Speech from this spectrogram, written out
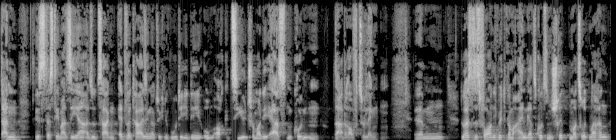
dann ist das Thema SEA, also sozusagen Advertising, natürlich eine gute Idee, um auch gezielt schon mal die ersten Kunden da drauf zu lenken. Ähm, du hast es vorhin, ich möchte noch mal einen ganz kurzen Schritt mal zurück machen.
